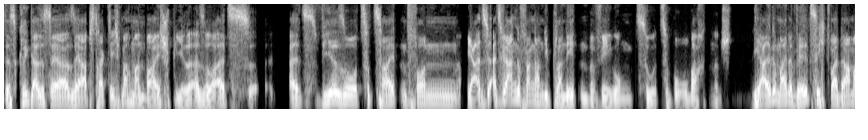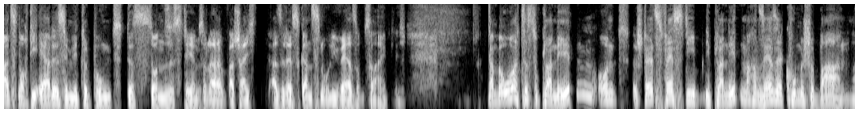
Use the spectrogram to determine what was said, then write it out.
Das klingt alles sehr, sehr abstrakt. Ich mache mal ein Beispiel. Also als als wir so zu Zeiten von, ja, als, als wir angefangen haben, die Planetenbewegung zu, zu beobachten. Die allgemeine Weltsicht war damals noch, die Erde ist im Mittelpunkt des Sonnensystems oder wahrscheinlich, also des ganzen Universums eigentlich. Dann beobachtest du Planeten und stellst fest, die, die Planeten machen sehr, sehr komische Bahnen.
